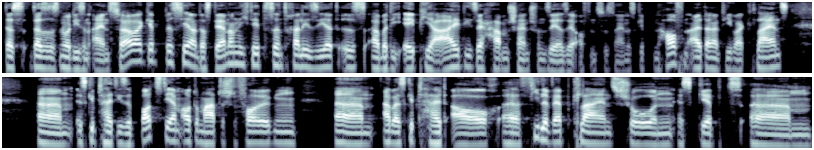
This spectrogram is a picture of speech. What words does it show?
dass, dass es nur diesen einen Server gibt bisher und dass der noch nicht dezentralisiert ist, aber die API, die sie haben, scheint schon sehr, sehr offen zu sein. Es gibt einen Haufen alternativer Clients. Ähm, es gibt halt diese Bots, die einem automatisch folgen, ähm, aber es gibt halt auch äh, viele Web-Clients schon. Es gibt ähm,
